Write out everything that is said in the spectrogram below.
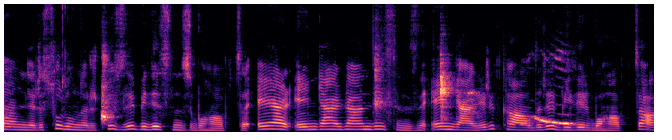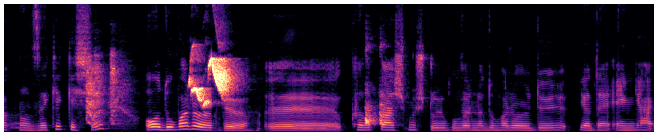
problemleri, sorunları çözebilirsiniz bu hafta. Eğer engellendiyseniz de engelleri kaldırabilir bu hafta aklınızdaki kişi. O duvar ördüğü, e, kalıplaşmış duygularına duvar ördüğü ya da engel,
